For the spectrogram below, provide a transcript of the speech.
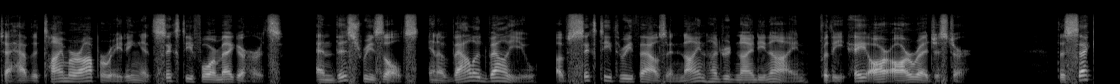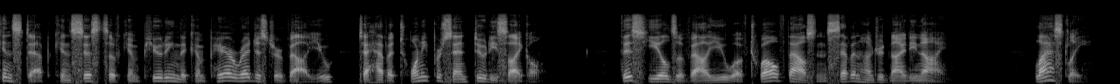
to have the timer operating at 64 MHz, and this results in a valid value of 63,999 for the ARR register. The second step consists of computing the compare register value to have a 20% duty cycle. This yields a value of 12,799. Lastly,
